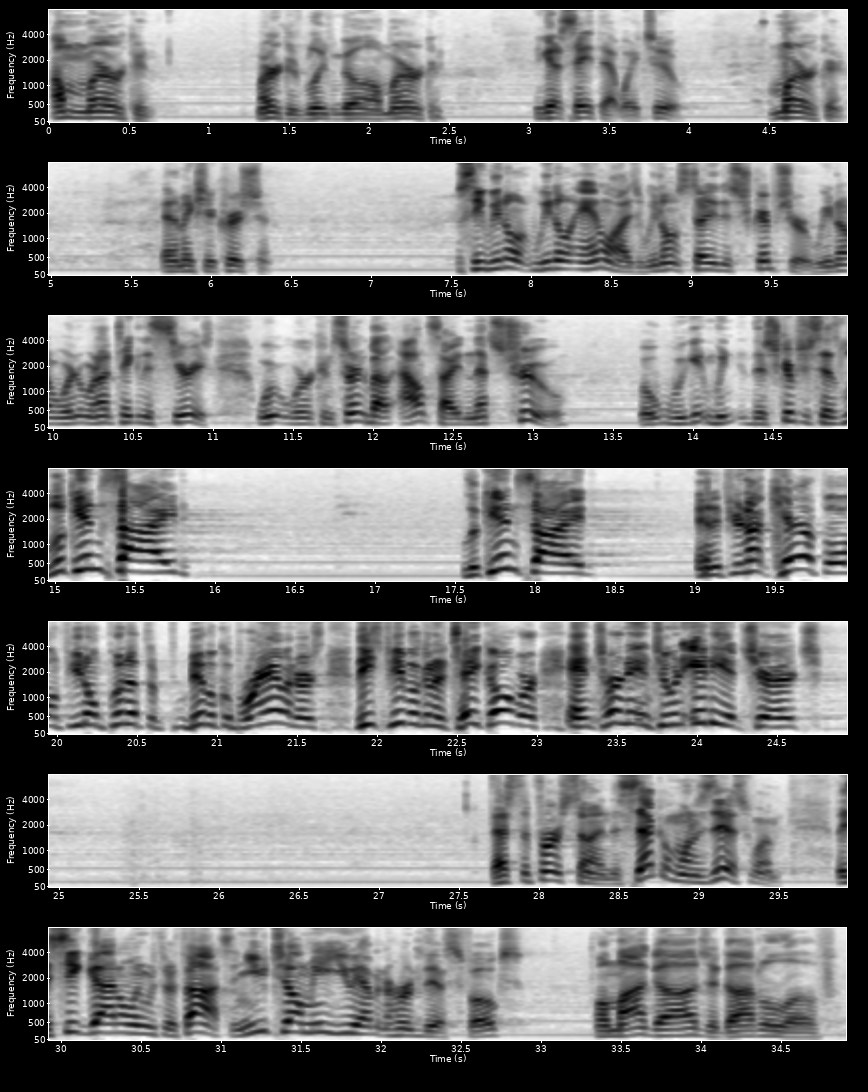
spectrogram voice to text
I'm American. Americans believe in God. I'm American. You got to say it that way too. American, and it makes you a Christian. See, we don't we don't analyze it. We don't study the Scripture. We don't. We're, we're not taking this serious. We're, we're, concerned about outside, and that's true. But we, get, we, the Scripture says, "Look inside. Look inside." And if you're not careful, if you don't put up the biblical parameters, these people are going to take over and turn it into an idiot church. That's the first sign. The second one is this one they seek God only with their thoughts. And you tell me you haven't heard this, folks. Well, my God's a God of love.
